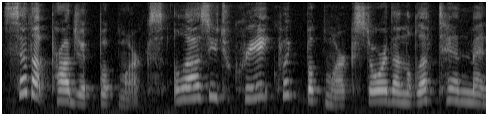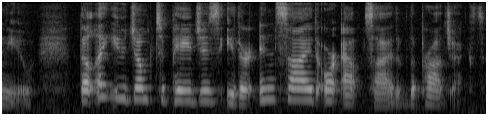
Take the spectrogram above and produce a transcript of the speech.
Set up project bookmarks allows you to create quick bookmarks stored on the left-hand menu that let you jump to pages either inside or outside of the project.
